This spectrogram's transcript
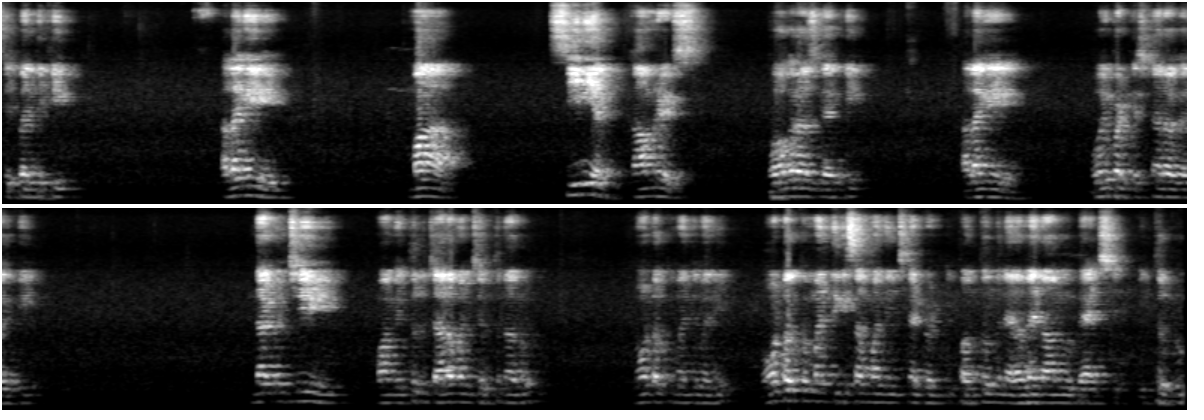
సిబ్బందికి అలాగే మా సీనియర్ కామ్రేడ్స్ భోగరాజు గారికి అలాగే బోయపాటి కృష్ణారావు గారికి దాని నుంచి మా మిత్రులు చాలామంది చెప్తున్నారు నూట ఒక్క మంది మని. నూట ఒక్క మందికి సంబంధించినటువంటి పంతొమ్మిది వందల ఎనభై నాలుగు బ్యాచ్ మిత్రులు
